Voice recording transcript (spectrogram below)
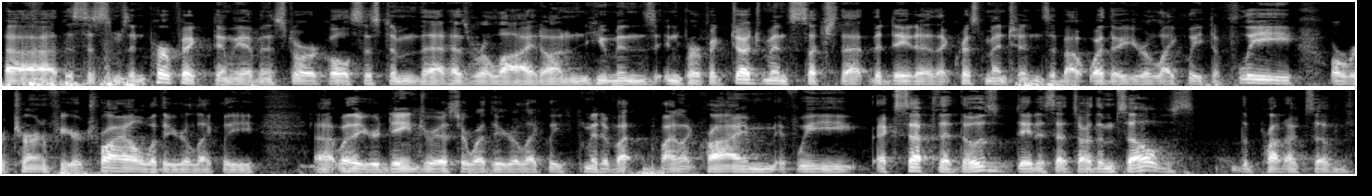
uh, the system's imperfect and we have an historical system that has relied on humans imperfect judgments such that the data that chris mentions about whether you're likely to flee or return for your trial whether you're likely uh, whether you're dangerous or whether you're likely to commit a vi- violent crime if we accept that those data sets are themselves the products of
